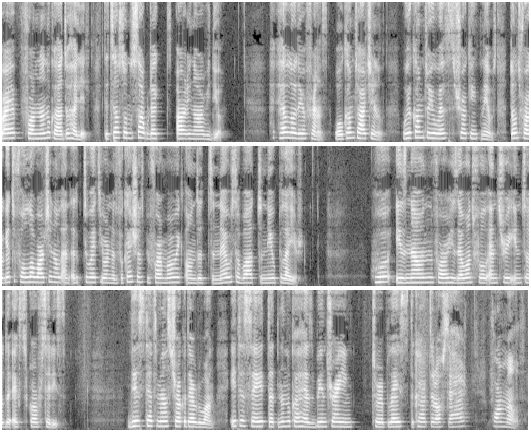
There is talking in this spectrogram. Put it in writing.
From Nanuka to Halil. Details on the subject are in our video. Hello dear friends, welcome to our channel. We come to you with shocking news. Don't forget to follow our channel and activate your notifications before moving on to the news about the new player, who is known for his eventful entry into the X-Corp series. This statement shocked everyone. It is said that Nanuka has been training to replace the character of Seher for months.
